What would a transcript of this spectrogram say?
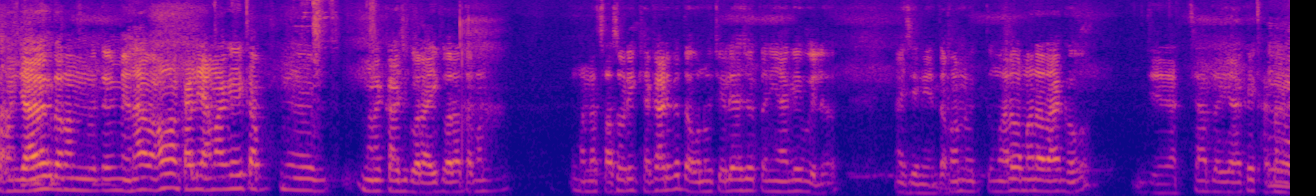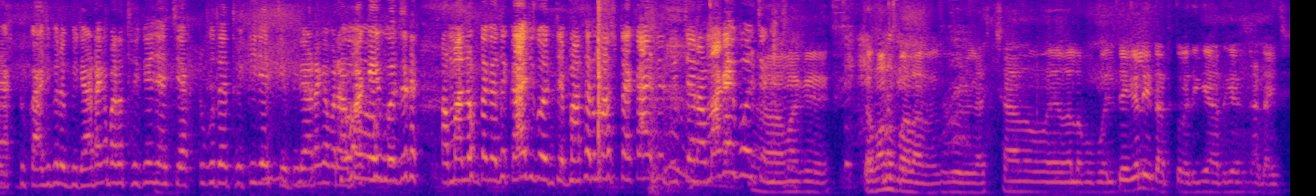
তখন যাই হোক তখন তুমি মেনা হ্যাঁ খালি আমাকেই কাপ উম, মানে কাজ করা এই করা তখন মানে শাশুড়ি খেকাড়বে তখন ও চলে আসবে তুমি আগেই বলল আসে নিয়ে। তখন তোমারও মানে রাগ হব যে আচ্ছা তো ইয়াকে খাটা একটু কাজ করে বিরাট একেবারে থেকে যাচ্ছে একটু কোথায় থেকে যাচ্ছে বিরাট একেবারে আমাকেই বলছে আমার লোকটা কাছে কাজ করছে মাসের মাসটা কাজ দিচ্ছে আর আমাকেই বলছে। হ্যাঁ, আমাকে তখন পালাবে আচ্ছা তো এগুলো বলতে গেলি তার তো ওইদিকে আজকে খাটাইছে।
